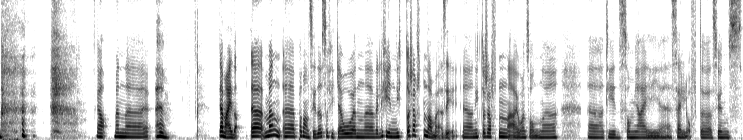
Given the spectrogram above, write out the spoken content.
ja, men uh, Det er meg, da. Uh, men uh, på den annen side så fikk jeg jo en veldig fin nyttårsaften, da, må jeg si. nyttårsaften er jo en sånn tid som jeg selv ofte syns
